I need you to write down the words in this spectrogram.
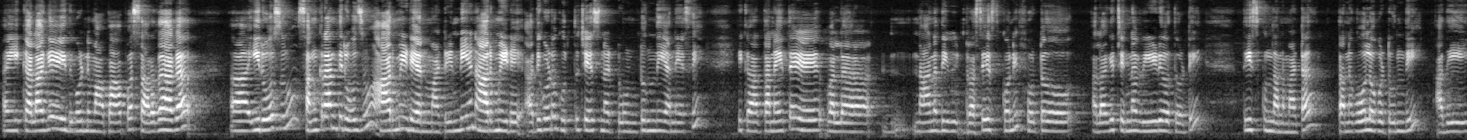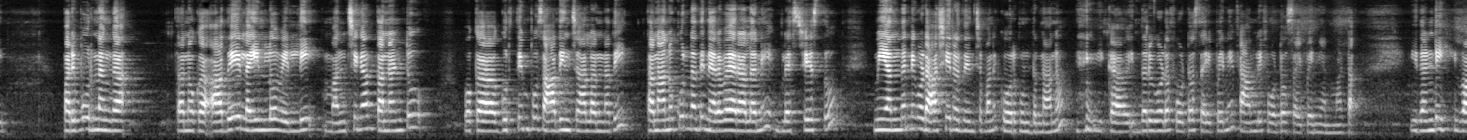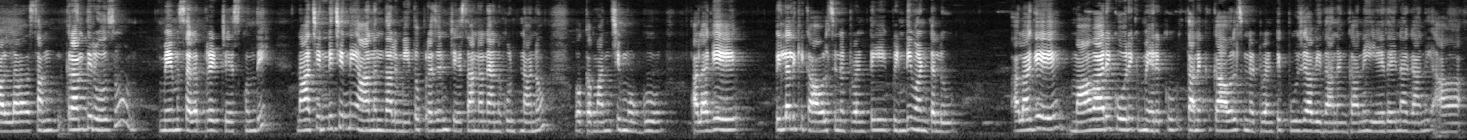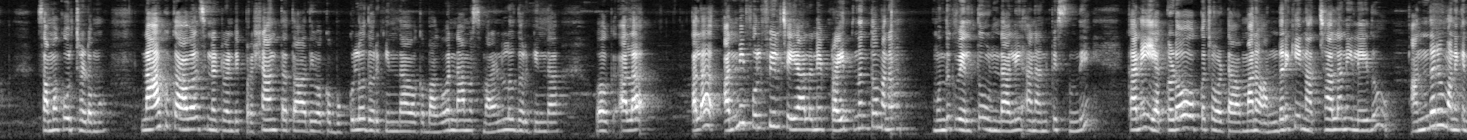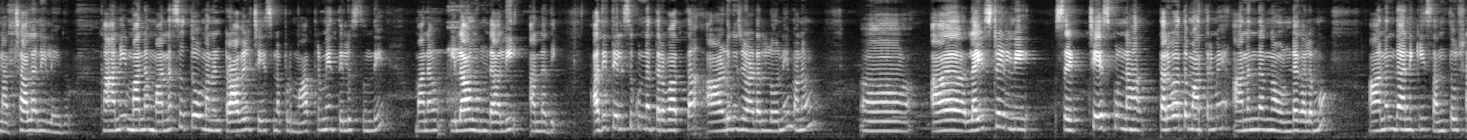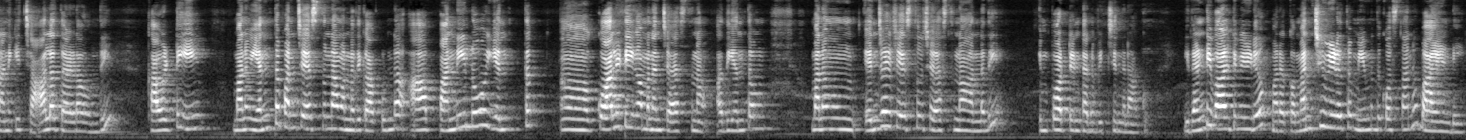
ఇక అలాగే ఇదిగోండి మా పాప సరదాగా ఈరోజు సంక్రాంతి రోజు ఆర్మీ డే అనమాట ఇండియన్ ఆర్మీ డే. అది కూడా గుర్తు చేసినట్టు ఉంటుంది అనేసి ఇక తనైతే వాళ్ళ నాన్నది డ్రెస్ వేసుకొని ఫోటో అలాగే చిన్న వీడియోతోటి తీసుకుందనమాట తన గోల్ ఒకటి ఉంది. అది పరిపూర్ణంగా తను ఒక అదే లైన్లో వెళ్ళి మంచిగా తనంటూ ఒక గుర్తింపు సాధించాలన్నది తను అనుకున్నది నెరవేరాలని బ్లెస్ చేస్తూ మీ అందరినీ కూడా ఆశీర్వదించమని కోరుకుంటున్నాను. ఇక ఇద్దరు కూడా ఫొటోస్ అయిపోయినాయి ఫ్యామిలీ ఫొటోస్ అయిపోయినాయి అనమాట ఇదండి ఇవాళ సంక్రాంతి రోజు మేము సెలబ్రేట్ చేసుకుంది. నా చిన్ని చిన్ని ఆనందాలు మీతో ప్రజెంట్ చేశానని అనుకుంటున్నాను. ఒక మంచి ముగ్గు అలాగే పిల్లలకి కావాల్సినటువంటి పిండి వంటలు అలాగే మా వారి కోరిక మేరకు తనకు కావాల్సినటువంటి పూజా విధానం కానీ ఏదైనా కానీ సమకూర్చడము నాకు కావాల్సినటువంటి ప్రశాంతత అది ఒక బుక్కులో దొరికిందా ఒక భగవన్నామ స్మరణలో దొరికిందా ఒక అలా అలా అన్నీ ఫుల్ఫిల్ చేయాలనే ప్రయత్నంతో మనం ముందుకు వెళ్తూ ఉండాలి అని అనిపిస్తుంది. కానీ ఎక్కడో ఒక చోట మనం అందరికీ నచ్చాలని లేదు అందరూ మనకి నచ్చాలని లేదు. కానీ మన మనసుతో మనం ట్రావెల్ చేసినప్పుడు మాత్రమే తెలుస్తుంది మనం ఇలా ఉండాలి అన్నది. అది తెలుసుకున్న తర్వాత ఆ అడుగు జాడల్లోనే మనం ఆ లైఫ్ స్టైల్ని సెట్ చేసుకున్న తర్వాత మాత్రమే ఆనందంగా ఉండగలము. ఆనందానికి సంతోషానికి చాలా తేడా ఉంది. కాబట్టి మనం ఎంత పని చేస్తున్నాం అన్నది కాకుండా ఆ పనిలో ఎంత క్వాలిటీగా మనం చేస్తున్నాం అది ఎంత మనం ఎంజాయ్ చేస్తూ చేస్తున్నాం అన్నది ఇంపార్టెంట్ అనిపించింది నాకు. ఇదండి వాళ్ళ వీడియో. మరొక మంచి వీడియోతో మీ ముందుకు వస్తాను. బాయ్ అండి.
